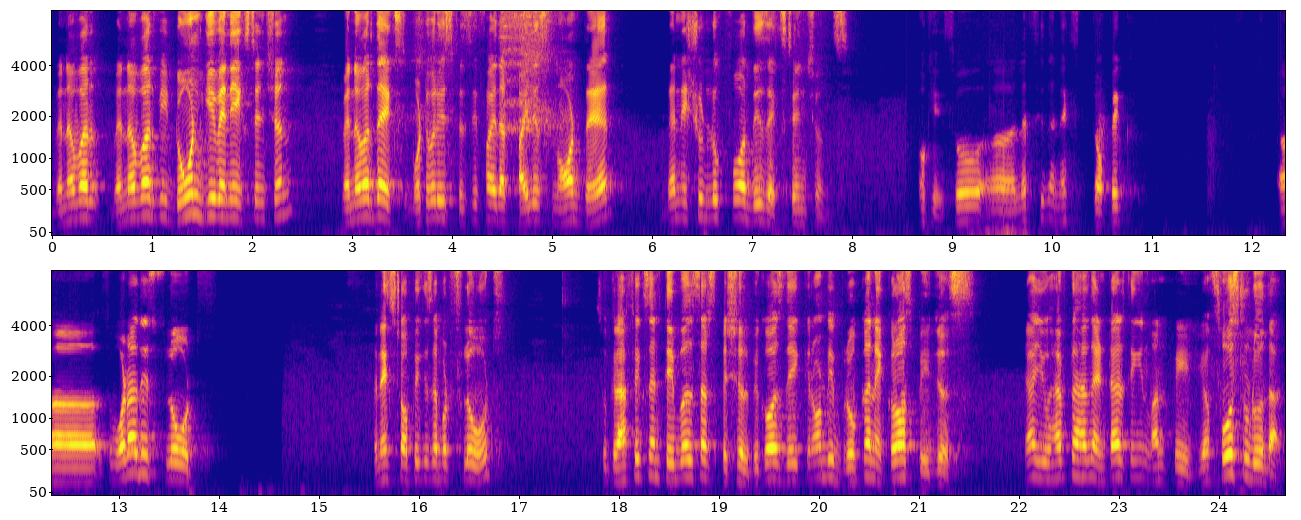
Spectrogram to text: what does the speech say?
Whenever, whenever we do not give any extension, whenever the whatever you specify that file is not there, then it should look for these extensions. Okay, so uh, let us see the next topic. Uh, so, what are these floats? The next topic is about floats. So, graphics and tables are special because they cannot be broken across pages. Yeah, you have to have the entire thing in one page. You are forced to do that.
